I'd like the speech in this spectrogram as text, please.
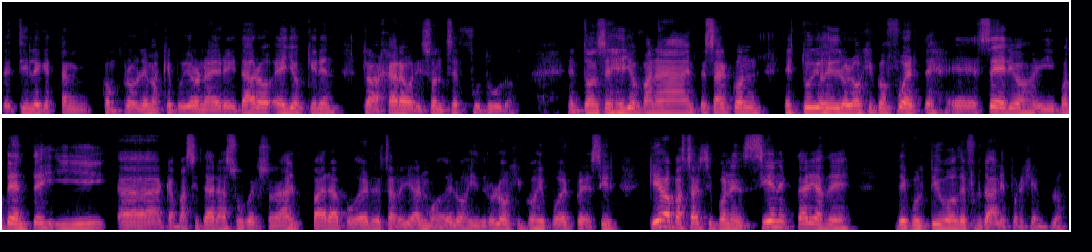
de Chile, que están con problemas que pudieron haber evitado, ellos quieren trabajar a horizontes futuros. Entonces ellos van a empezar con estudios hidrológicos fuertes, eh, serios y potentes y a capacitar a su personal para poder desarrollar modelos hidrológicos y poder predecir qué va a pasar si ponen 100 hectáreas de, de cultivos de frutales, por ejemplo,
